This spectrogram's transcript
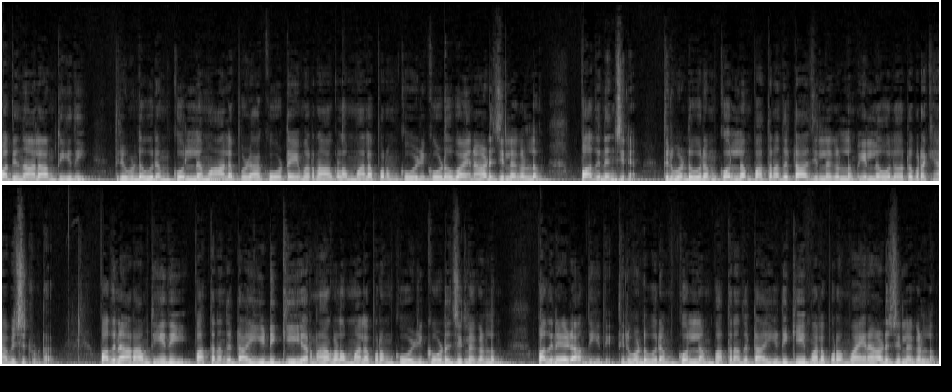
പതിനാലാം തീയതി തിരുവനന്തപുരം കൊല്ലം ആലപ്പുഴ കോട്ടയം എറണാകുളം മലപ്പുറം കോഴിക്കോട് വയനാട് ജില്ലകളിലും പതിനഞ്ചിന് തിരുവനന്തപുരം കൊല്ലം പത്തനംതിട്ട ജില്ലകളിലും യെല്ലോ അലർട്ട് പ്രഖ്യാപിച്ചിട്ടുണ്ട്. പതിനാറാം തീയതി പത്തനംതിട്ട ഇടുക്കി എറണാകുളം മലപ്പുറം കോഴിക്കോട് ജില്ലകളിലും പതിനേഴാം തീയതി തിരുവനന്തപുരം കൊല്ലം പത്തനംതിട്ട ഇടുക്കി മലപ്പുറം വയനാട് ജില്ലകളിലും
